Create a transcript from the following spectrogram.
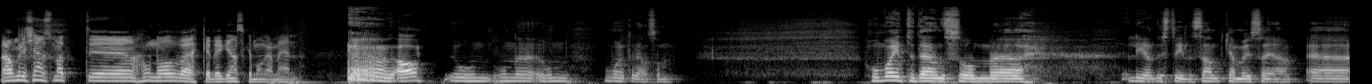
Ja, men det känns som att eh, hon avverkade ganska många män. ja, hon, hon, eh, hon, hon var inte den som... Hon var inte den som eh, levde stillsamt kan man ju säga. Eh,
